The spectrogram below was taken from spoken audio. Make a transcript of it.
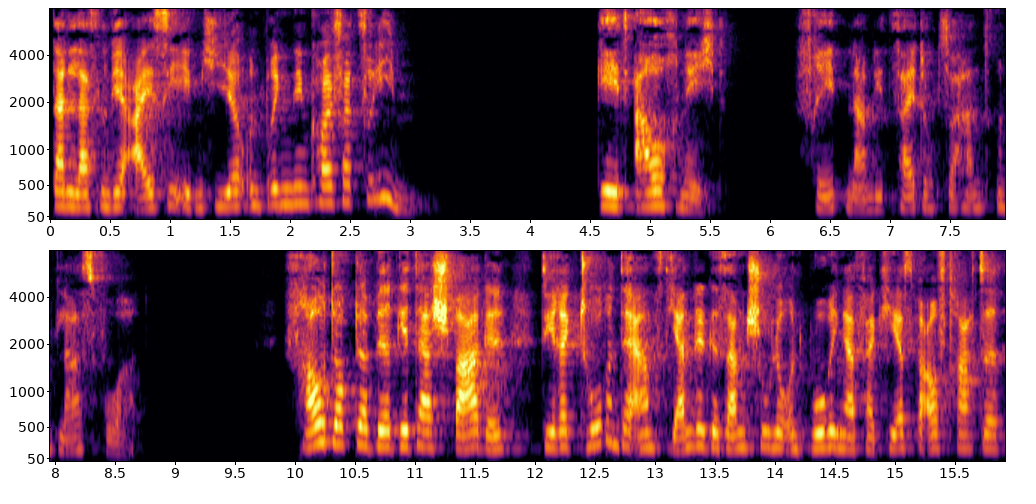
Dann lassen wir Icy eben hier und bringen den Käufer zu ihm. Geht auch nicht. Fred nahm die Zeitung zur Hand und las vor. Frau Dr. Birgitta Spargel, Direktorin der Ernst-Jandl Gesamtschule und Bohringer Verkehrsbeauftragte,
